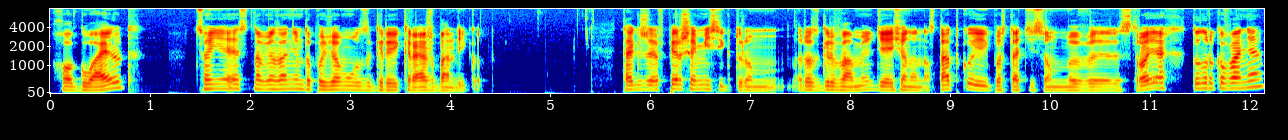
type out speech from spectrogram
Hog Wild, co jest nawiązaniem do poziomu z gry Crash Bandicoot. Także w pierwszej misji, którą rozgrywamy, dzieje się ona na statku, jej postaci są w strojach do nurkowania.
